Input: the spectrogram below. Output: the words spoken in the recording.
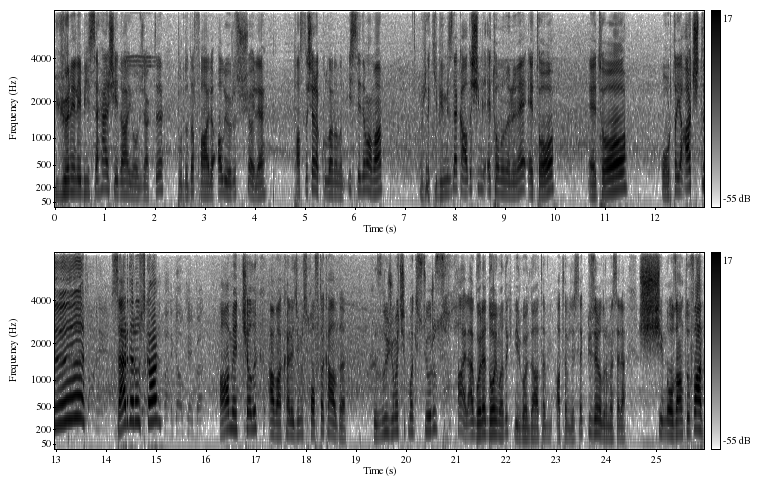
yönelebilse her şey daha iyi olacaktı. Burada da faali alıyoruz. Şöyle paslaşarak kullanalım istedim ama rakibimizde kaldı. Şimdi Eto'nun önüne. Eto. Eto. Ortayı açtı. Serdar Özkan. Ahmet Çalık ama kalecimiz Hof'ta kaldı. Hızlı hücuma çıkmak istiyoruz. Hala gole doymadık. Bir gol daha ata- atabilirsek güzel olur mesela. Şimdi Ozan Tufan.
